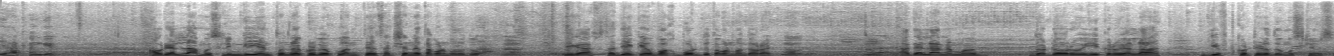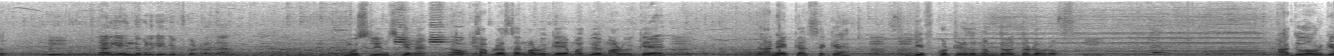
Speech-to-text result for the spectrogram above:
ಯಾಕೆ ಹಂಗೆ? ಅವರೆಲ್ಲ ಮುಸ್ಲಿಮ್ಗೆ ಏನು ತೊಂದರೆ ಕೊಡಬೇಕು ಅಂತೆ ಸೆಕ್ಷನ್ನೇ ತೊಗೊಂಡು ಬರೋದು. ಈಗ ಸದ್ಯಕ್ಕೆ ವಕ್ ಬೋರ್ಡ್ದು ತೊಗೊಂಡು ಬಂದವ್ರೆ. ಅದೆಲ್ಲ ನಮ್ಮ ದೊಡ್ಡವರು ಹೀಕರು ಎಲ್ಲ ಗಿಫ್ಟ್ ಕೊಟ್ಟಿರೋದು ಮುಸ್ಲಿಮ್ಸ್. ಹಿಂದೂಗಳಿಗೆ ಗಿಫ್ಟ್ ಕೊಟ್ಟಿರೋದ ಮುಸ್ಲಿಮ್ಸ್ಗೆ. ಖಬ್ರಸ್ತಾನ್ ಮಾಡೋಕ್ಕೆ ಮದುವೆ ಮಾಡೋಕ್ಕೆ ಅನೇಕ ಕೆಲಸಕ್ಕೆ ಗಿಫ್ಟ್ ಕೊಟ್ಟಿರೋದು ನಮ್ಮದು ದೊಡ್ಡವರು. ಅದು ಅವ್ರಿಗೆ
